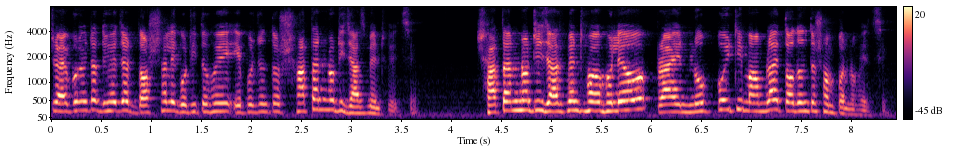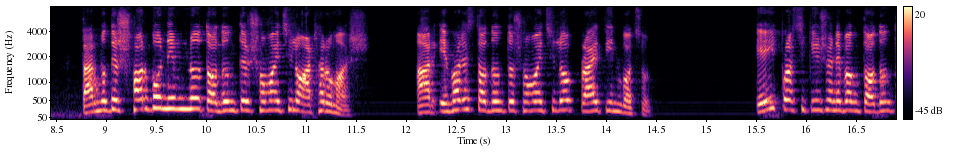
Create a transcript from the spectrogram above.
ট্রাইব্যুনালটা দুই হাজার দশ সালে গঠিত হয়ে এ পর্যন্ত সাতান্নটি জাজমেন্ট হয়েছে। সাতান্নটি জাজমেন্ট হলেও প্রায় নব্বইটি মামলায় তদন্ত সম্পন্ন হয়েছে। তার মধ্যে সর্বনিম্ন তদন্তের সময় ছিল আঠারো মাস, আর এভারেজ তদন্ত সময় ছিল প্রায় তিন বছর। এই প্রসিকিউশন এবং তদন্ত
